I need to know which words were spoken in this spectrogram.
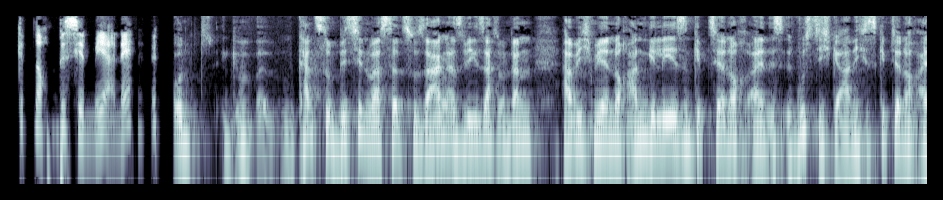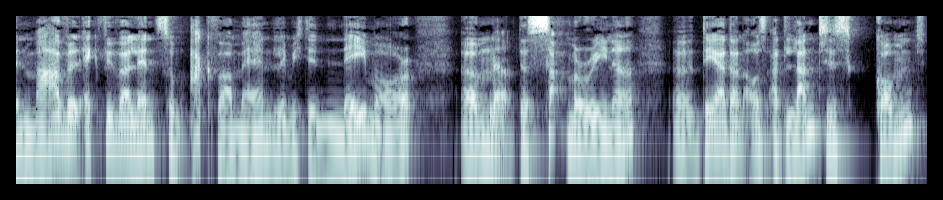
gibt noch ein bisschen mehr, ne? Und äh, kannst du ein bisschen was dazu sagen? Also wie gesagt, und dann habe ich mir noch angelesen, gibt's ja noch ein, es wusste ich gar nicht, es gibt ja noch ein Marvel-Äquivalent zum Aquaman, nämlich den Namor, ähm, ja. des Submariner, äh, der dann aus Atlantis kommt.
